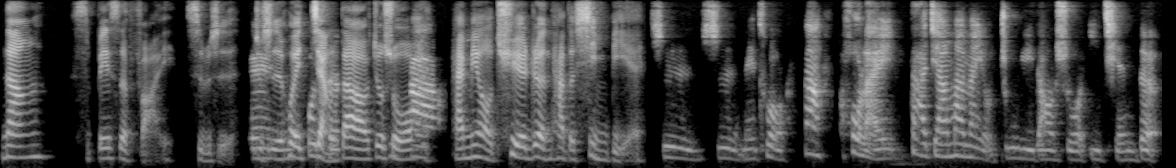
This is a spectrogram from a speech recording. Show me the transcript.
non specify 是不是？嗯、就是会讲到，就说还没有确认他的性别。是是没错。那后来大家慢慢有注意到，说以前的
